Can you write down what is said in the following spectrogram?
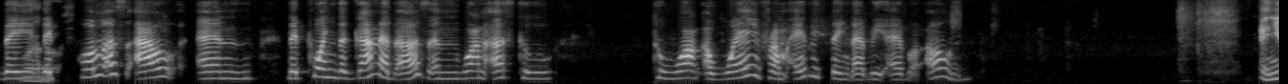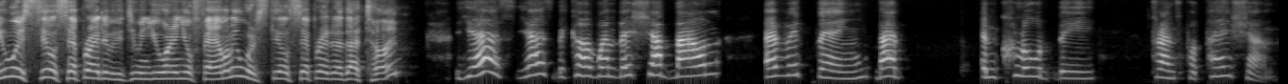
They wow. they pull us out and they point the gun at us and want us to to walk away from everything that we ever owned. And you were still separated between you and your family were still separated at that time? Yes, yes, because when they shut down everything that include the transportation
